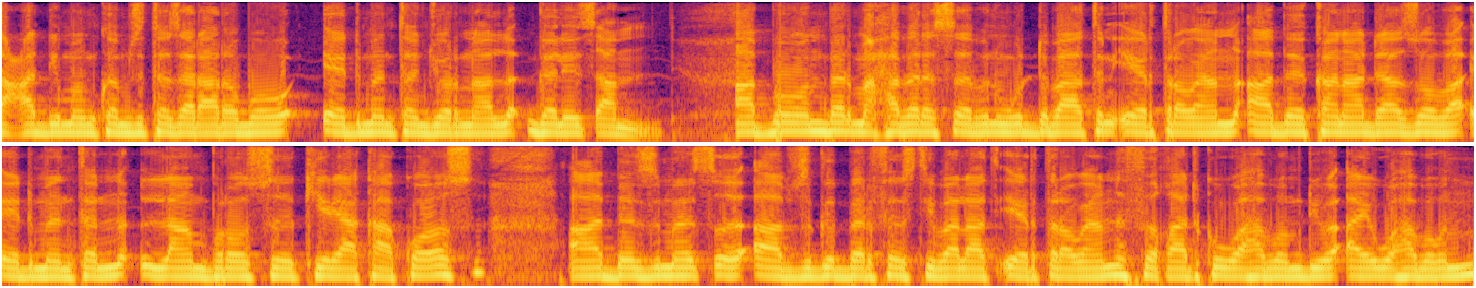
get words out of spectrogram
ተዓዲሞም ከም ዝተዘራረቦ ኤድመንተን ጆርናል ገሊፃ ኣብ ወንበር ማሕበረሰብን ውድባትን ኤርትራውያን ኣብ ካናዳ ዞባ ኤድመንተን ላምብሮስ ኪርያካኮስ ኣብ ዝመፅእ ኣብ ዝግበር ፌስቲቫላት ኤርትራውያን ፍቓድ ክወሃቦም ድዩ ኣይወሃቦምን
